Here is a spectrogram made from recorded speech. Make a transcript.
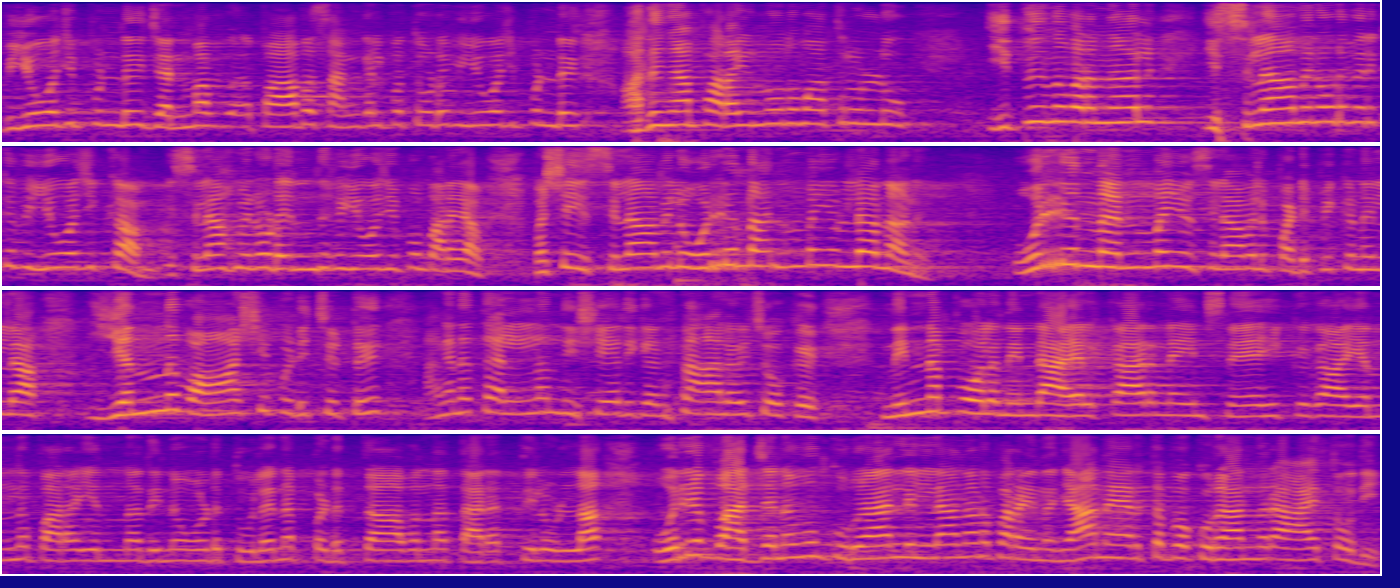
വിയോജിപ്പുണ്ട്. ജന്മ പാപ സങ്കല്പത്തോട് വിയോജിപ്പുണ്ട്. അത് ഞാൻ പറയുന്നു എന്ന് മാത്രമേ ഉള്ളൂ. ഇത് എന്ന് പറഞ്ഞാൽ ഇസ്ലാമിനോട് ഇവർക്ക് വിയോജിക്കാം. ഇസ്ലാമിനോട് എന്ത് വിയോജിപ്പും പറയാം. പക്ഷേ ഇസ്ലാമിൽ ഒരു നന്മയില്ല എന്നാണ്. ഒരു നന്മയും ഇസ്ലാമിൽ പഠിപ്പിക്കണില്ല എന്ന് വാശി പിടിച്ചിട്ട് അങ്ങനത്തെ എല്ലാം നിഷേധിക്കുക. അങ്ങനെ ആലോചിച്ച് നോക്ക്. നിന്നെപ്പോലെ നിന്റെ അയൽക്കാരനെയും സ്നേഹിക്കുക എന്ന് പറയുന്നതിനോട് തുലനപ്പെടുത്താവുന്ന തരത്തിലുള്ള ഒരു വചനവും ഖുറാനിലില്ല എന്നാണ് പറയുന്നത്. ഞാൻ നേരത്തെ ഇപ്പോൾ ഖുറാൻ എന്നൊരു ആയത്തോതി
